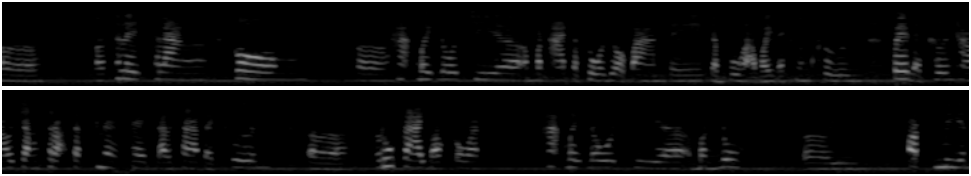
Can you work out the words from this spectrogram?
អឺស្លេកស្លាំងស្គមអឺហាក់បីដូចជាមិនអាចទទួលយកបានទេចំពោះអ្វីដែលខ្ញុំឃើញ ពេលដែលឃើញហើយចង់ស្រក់ទឹកភ្នែកដោយសារតែឃើញអឺរូបកាយរបស់គាត់ហាក់បីដូចជាមនុស្សអឺអត់មាន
